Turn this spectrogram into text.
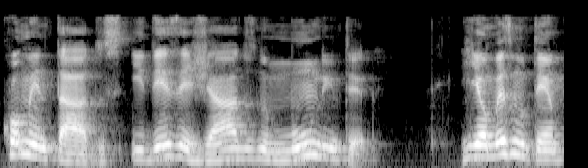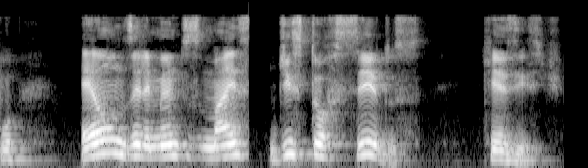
comentados e desejados no mundo inteiro. E ao mesmo tempo é um dos elementos mais distorcidos que existe.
